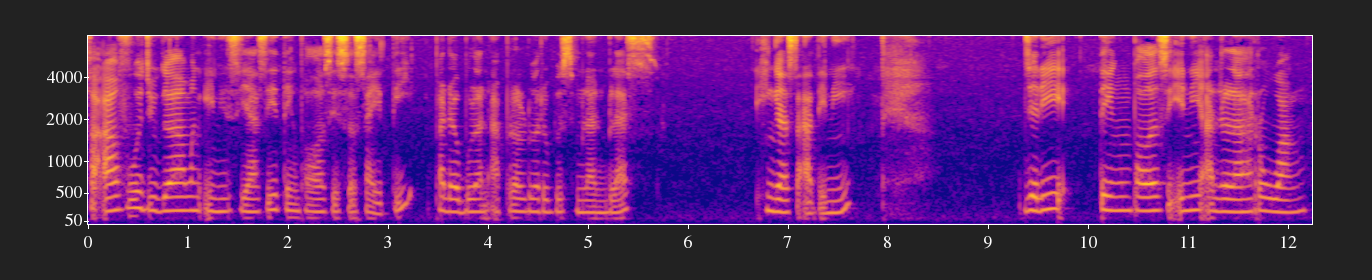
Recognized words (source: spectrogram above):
Kak Afu juga menginisiasi Think Policy Society pada bulan April 2019 hingga saat ini. Jadi, Think Policy ini adalah ruang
